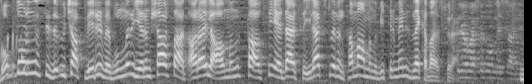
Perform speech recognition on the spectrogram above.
Doktorunuz size 3 hap verir ve bunları yarımşar saat arayla almanızı tavsiye ederse ilaçların tamamını bitirmeniz ne kadar sürer? Süre başladı 15 saniye.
